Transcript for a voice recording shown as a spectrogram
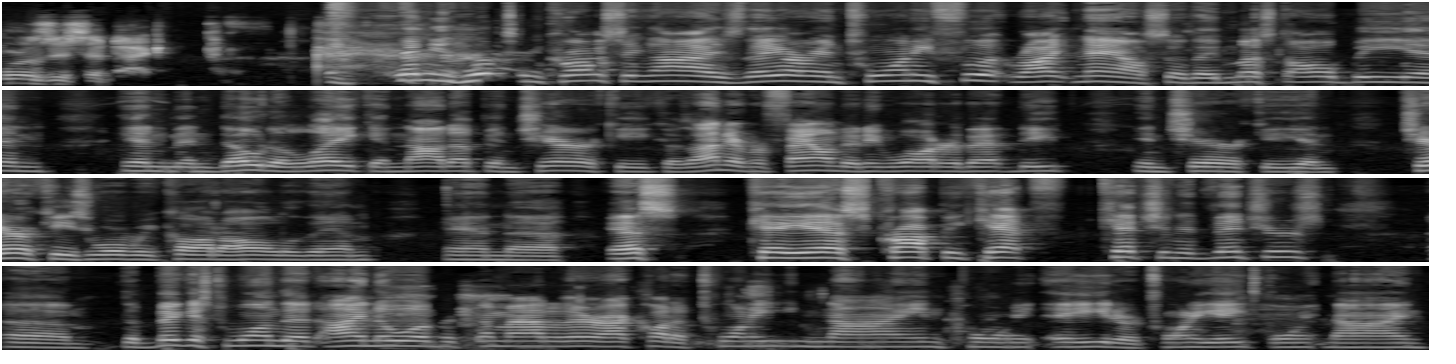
we'll just sit back. Setting hooks and crossing eyes, they are in 20 foot right now, so they must all be in in Mendota Lake and not up in Cherokee because I never found any water that deep in Cherokee, and Cherokee's where we caught all of them. And uh, SKS Crappie Cat Catching Adventures, um, the biggest one that I know of that come out of there, I caught a 29.8 or 28.9.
